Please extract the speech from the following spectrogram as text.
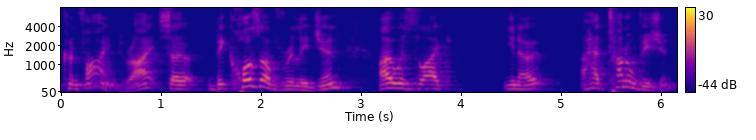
confined right? So because of religion i was like you know i had tunnel vision.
